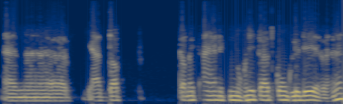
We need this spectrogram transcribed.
En uh, ja, dat kan ik eigenlijk nog niet uit concluderen. Hè?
